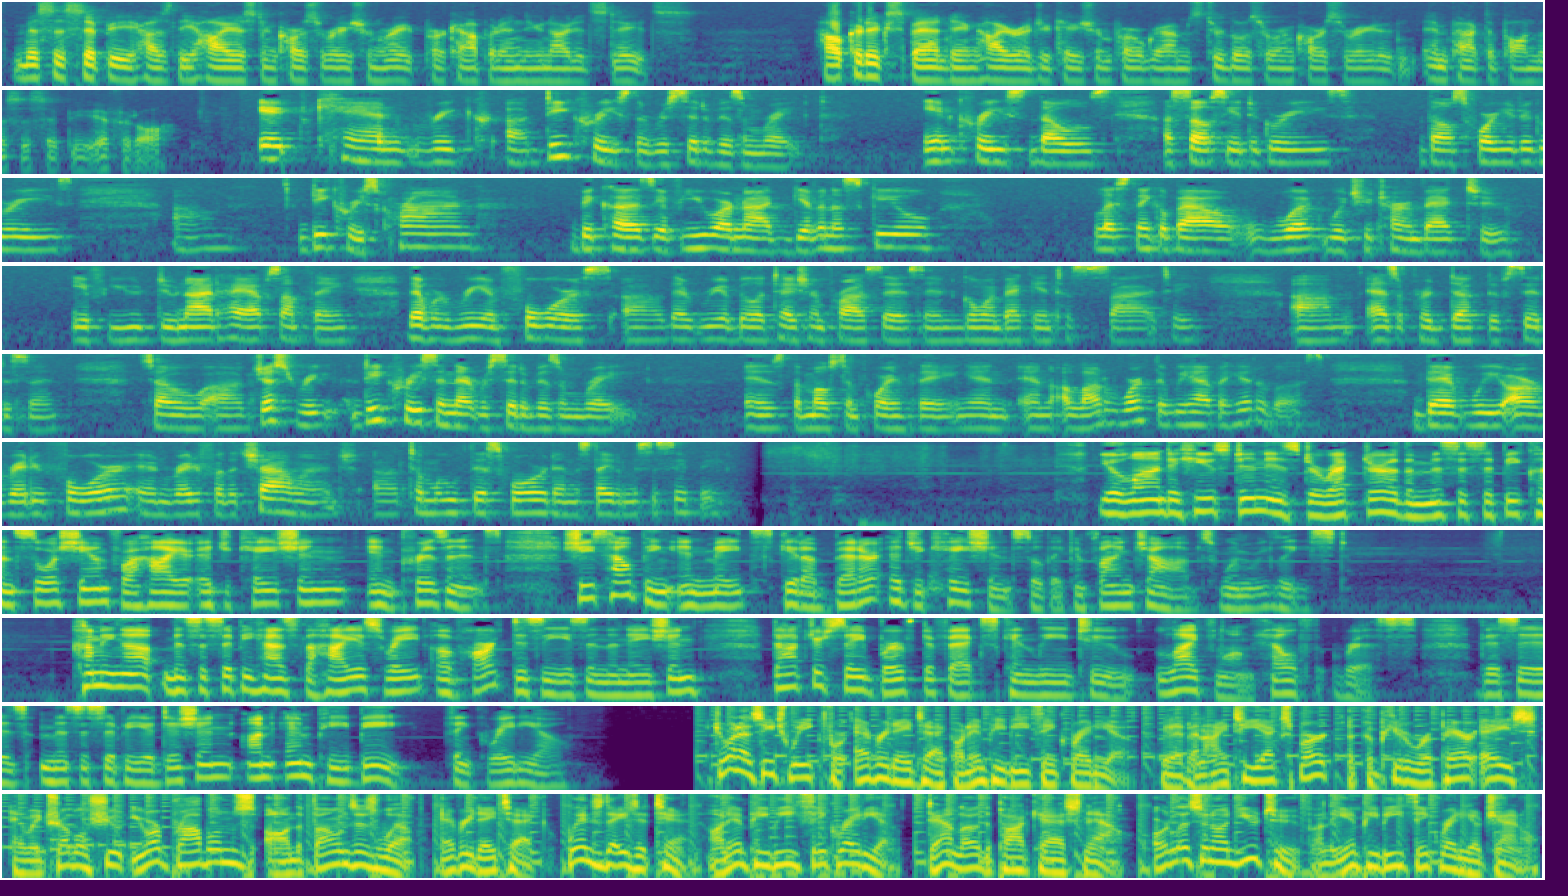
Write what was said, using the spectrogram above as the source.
Mississippi has the highest incarceration rate per capita in the United States. How could expanding higher education programs to those who are incarcerated impact upon Mississippi, if at all? It can rec- uh, decrease the recidivism rate, increase those associate degrees, those four year degrees, um, decrease crime. Because if you are not given a skill, let's think about what would you turn back to if you do not have something that would reinforce uh, that rehabilitation process and going back into society um, as a productive citizen. So, uh, just re- decreasing that recidivism rate is the most important thing, and, and a lot of work that we have ahead of us that we are ready for and ready for the challenge uh, to move this forward in the state of Mississippi. Yolanda Houston is director of the Mississippi Consortium for Higher Education in Prisons. She's helping inmates get a better education so they can find jobs when released. Coming up, Mississippi has the highest rate of heart disease in the nation. Doctors say birth defects can lead to lifelong health risks. This is Mississippi Edition on MPB Think Radio. Join us each week for Everyday Tech on MPB Think Radio. We have an IT expert, a computer repair ace, and we troubleshoot your problems on the phones as well. Everyday Tech, Wednesdays at 10 on MPB Think Radio. Download the podcast now or listen on YouTube on the MPB Think Radio channel.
